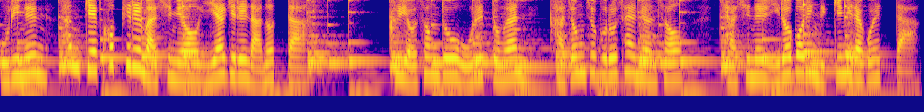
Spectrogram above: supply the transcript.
우리는 함께 커피를 마시며 이야기를 나눴다. 그 여성도 오랫동안 가정주부로 살면서 자신을 잃어버린 느낌이라고 했다.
